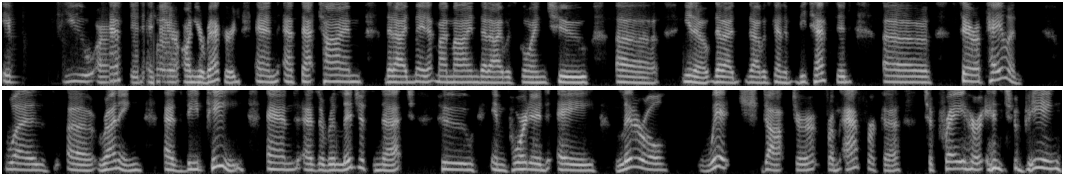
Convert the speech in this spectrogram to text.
if you are tested and they're on your record. And at that time, that I'd made up my mind that I was going to, uh, you know, that I that I was going to be tested. Uh, Sarah Palin was uh, running as VP and as a religious nut who imported a literal witch doctor from Africa to pray her into being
